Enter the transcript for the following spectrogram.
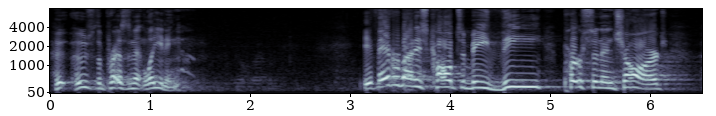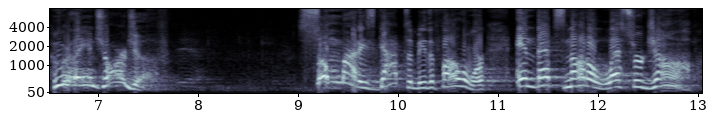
who, who's the president leading? If everybody's called to be the person in charge, who are they in charge of? Somebody's got to be the follower, and that's not a lesser job.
